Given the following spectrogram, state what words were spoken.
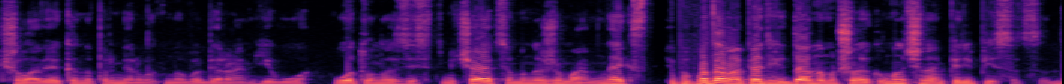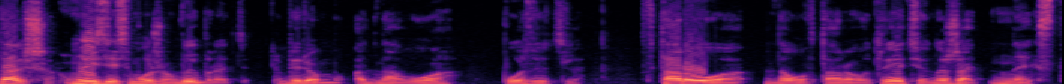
человека, например, вот мы выбираем его. Вот у нас здесь отмечается, мы нажимаем Next и попадаем опять к данному человеку. Мы начинаем переписываться. Дальше мы здесь можем выбрать, берем одного пользователя, второго, одного, второго, третьего, нажать Next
